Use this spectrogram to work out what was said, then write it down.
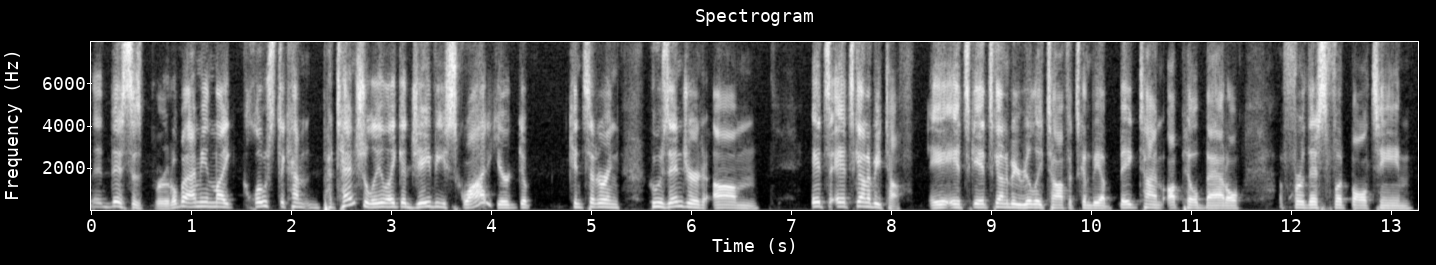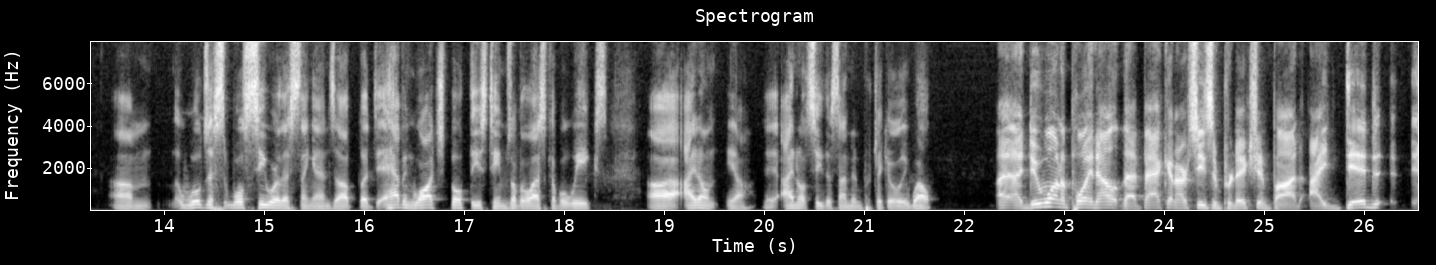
This is brutal, but I mean, like close to kind of potentially like a JV squad here, considering who's injured. Um, it's it's going to be tough. It's it's going to be really tough. It's going to be a big time uphill battle for this football team. Um, we'll just we'll see where this thing ends up. But having watched both these teams over the last couple weeks, uh, I don't you know I don't see this ending particularly well. I, I do want to point out that back in our season prediction pod, I did uh,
